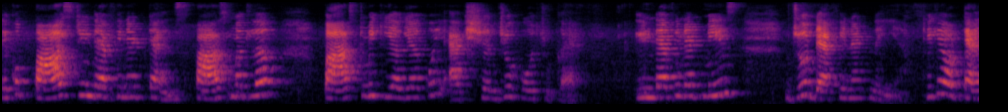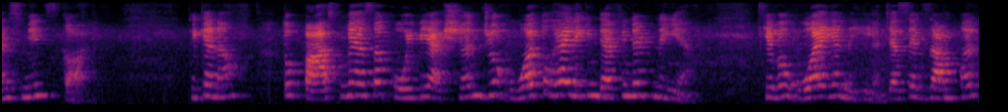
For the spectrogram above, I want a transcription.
देखो पास्ट इंडेफिनेट टेंस पास्ट मतलब पास्ट में किया गया कोई एक्शन जो हो चुका है। इंडेफिनेट मीन्स जो डेफिनेट नहीं है, ठीक है? और टेंस मीन्स काल ठीक है ना? तो पास्ट में ऐसा कोई भी एक्शन जो हुआ तो है, लेकिन डेफिनेट नहीं है, कि वो हुआ है या नहीं है। जैसे example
